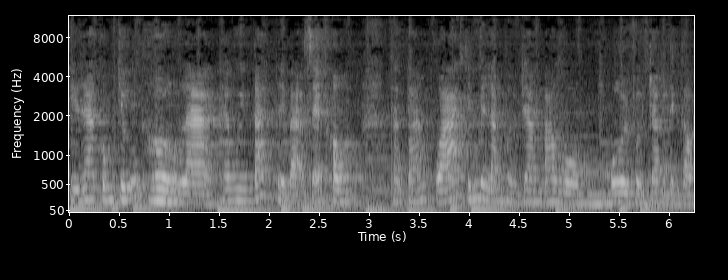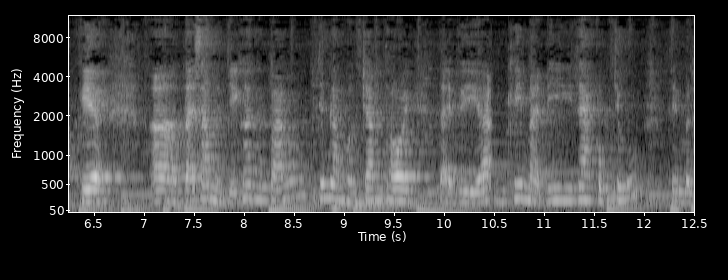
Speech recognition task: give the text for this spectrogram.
Thì ra công chứng thường là theo nguyên tắc thì bạn sẽ không thanh toán quá 95% bao gồm 10% tiền cọc kia. À, tại sao mình chỉ có thanh toán 95% thôi? Tại vì á, khi mà đi ra công chứng thì mình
